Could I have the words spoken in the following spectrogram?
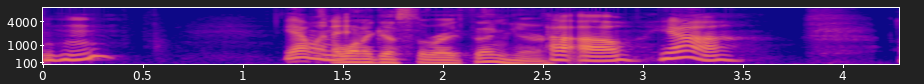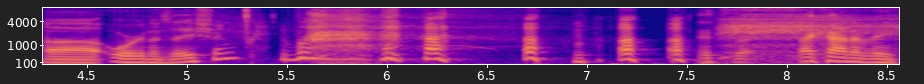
Mm-hmm. Yeah, when I it want to guess the right thing here. uh oh. Yeah. Uh, organization? that kind of a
